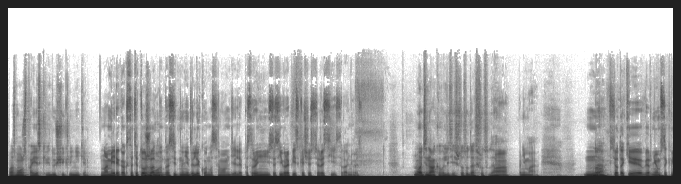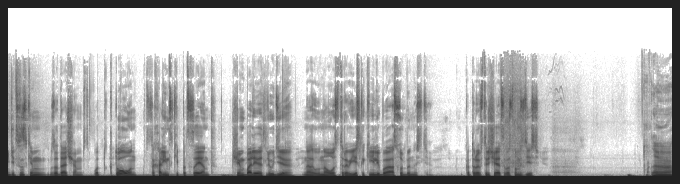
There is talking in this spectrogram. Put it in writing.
возможность поездки в ведущие клиники. Но Америка, кстати, тоже вот. относительно недалеко на самом деле, по сравнению с европейской частью России сравнивать. Ну, одинаково лететь, что туда, что туда. А, понимаю. Но да. все-таки вернемся к медицинским задачам. Вот кто он, сахалинский пациент? Чем болеют люди на, на острове? Есть какие-либо особенности, которые встречаются в основном здесь? Э,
